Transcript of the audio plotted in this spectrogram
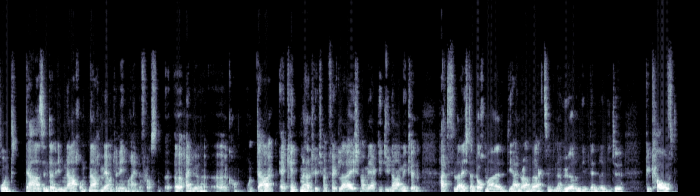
Und da sind dann eben nach und nach mehr Unternehmen reingeflossen, äh, äh reingekommen. Und da erkennt man natürlich, man vergleicht, man merkt die Dynamiken, hat vielleicht dann doch mal die eine oder andere Aktie mit einer höheren Dividendenrendite gekauft,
